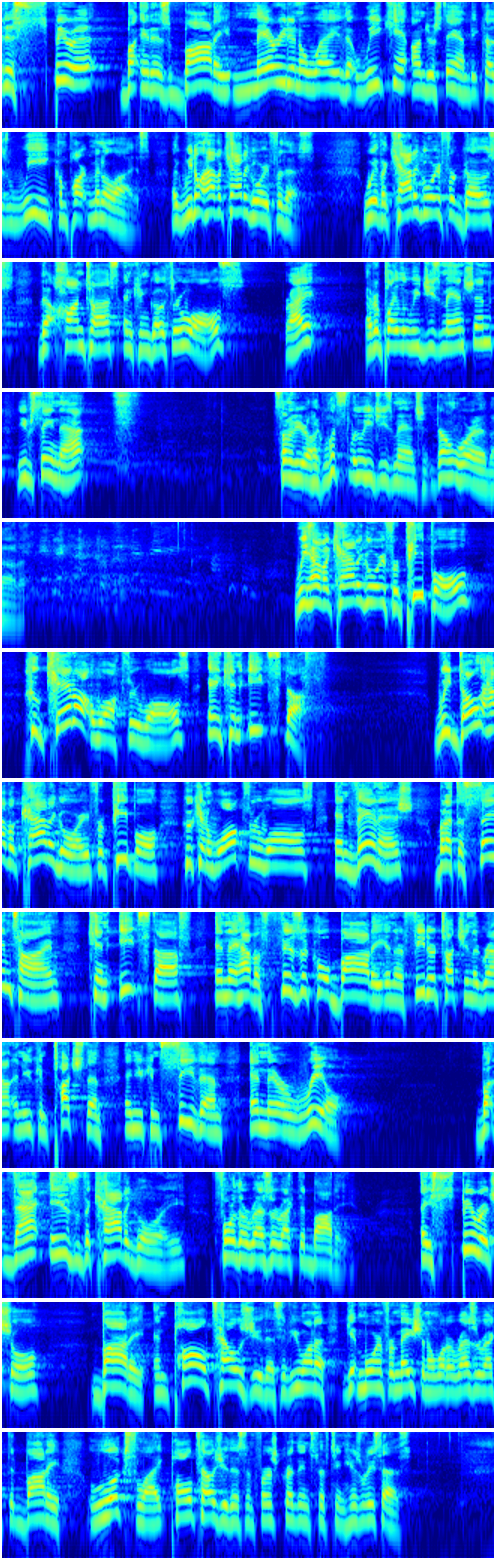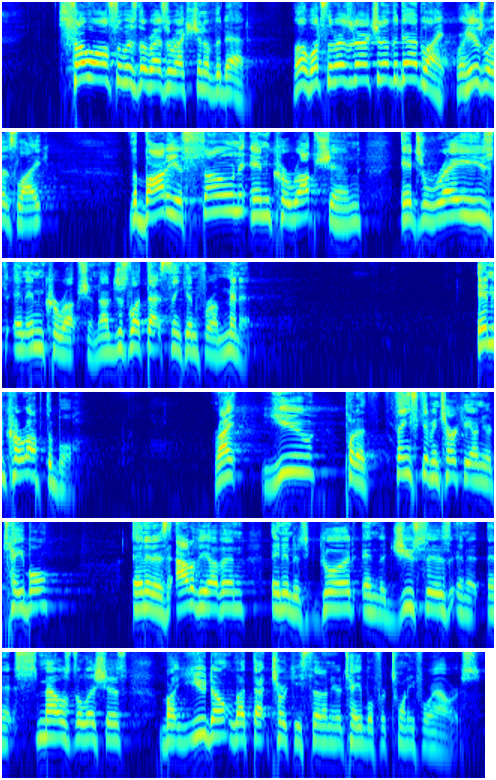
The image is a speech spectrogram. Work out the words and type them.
It is spirit, but it is body married in a way that we can't understand because we compartmentalize. Like we don't have a category for this. We have a category for ghosts that haunt us and can go through walls, right? Ever play Luigi's Mansion? You've seen that. Some of you are like, what's Luigi's Mansion? Don't worry about it. We have a category for people who cannot walk through walls and can eat stuff. We don't have a category for people who can walk through walls and vanish, but at the same time can eat stuff and they have a physical body and their feet are touching the ground and you can touch them and you can see them and they're real. But that is the category for the resurrected body a spiritual body. And Paul tells you this. If you want to get more information on what a resurrected body looks like, Paul tells you this in 1 Corinthians 15. Here's what he says so also is the resurrection of the dead. Well, what's the resurrection of the dead like? Well, here's what it's like the body is sown in corruption, it's raised in incorruption. Now, just let that sink in for a minute. Incorruptible, right? You put a Thanksgiving turkey on your table, and it is out of the oven, and it is good, and the juices, and it, and it smells delicious, but you don't let that turkey sit on your table for 24 hours.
